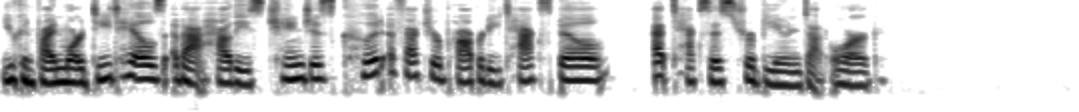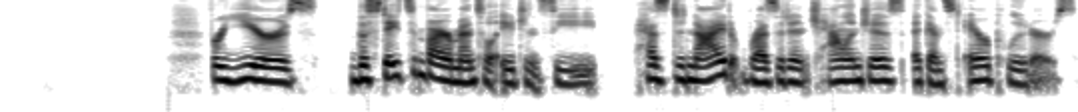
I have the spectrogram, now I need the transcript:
You can find more details about how these changes could affect your property tax bill at texastribune.org. For years, the state's environmental agency has denied resident challenges against air polluters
